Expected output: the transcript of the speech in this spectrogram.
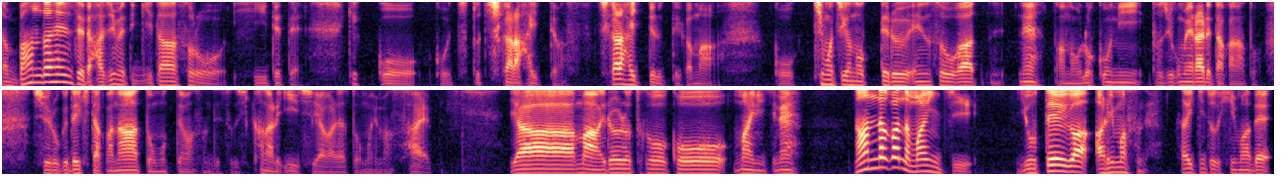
バンド編成で初めてギターソロを弾いてて、結構、こう、ちょっと力入ってます。力入ってるっていうか、まあ、こう、気持ちが乗ってる演奏がね、あの、録音に閉じ込められたかなと、収録できたかなと思ってますんで、ちょっとかなりいい仕上がりだと思います。はい。いやー、まあ、いろいろとこう、毎日ね、なんだかんだ毎日、予定がありますね。最近ちょっと暇で、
